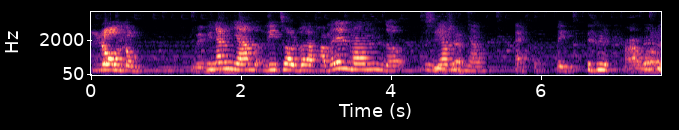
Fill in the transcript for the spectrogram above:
No, no! Vedi? Gnam gnam vi tolgo la fame del mondo. Sì, gnam certo. gnam. Ecco, vedi. Ah, guarda.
